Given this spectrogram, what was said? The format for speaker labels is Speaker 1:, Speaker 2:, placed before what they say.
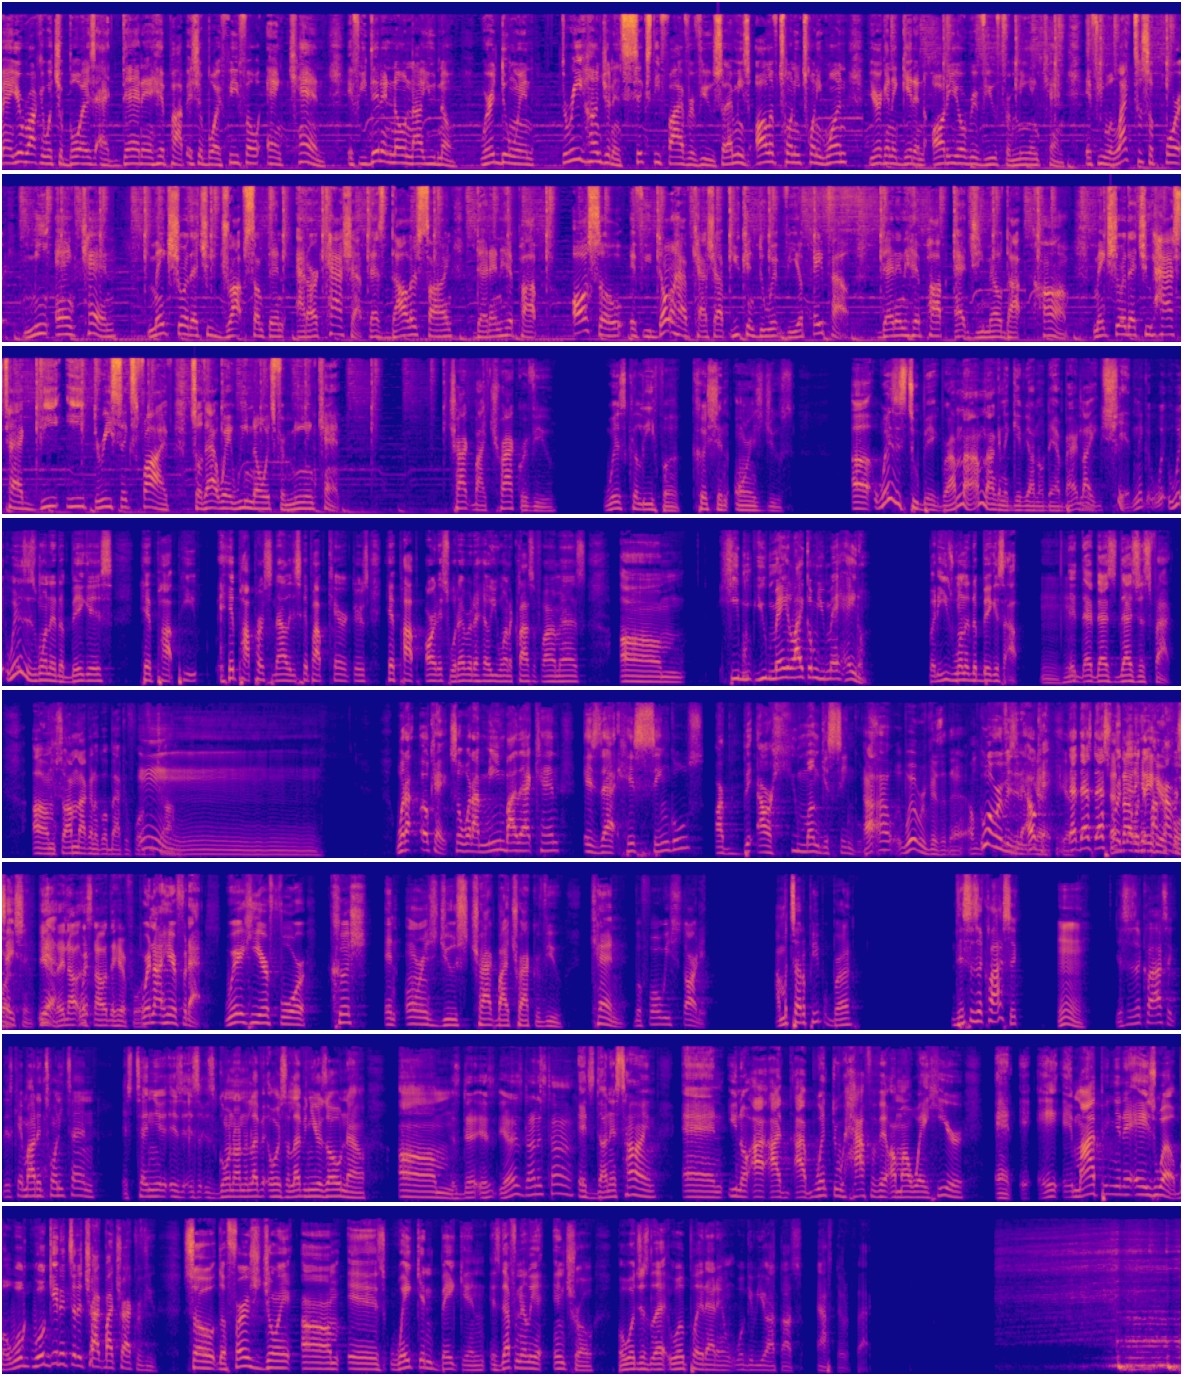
Speaker 1: Man, you're rocking with your boys at Dead End Hip Hop. It's your boy FIFO and Ken. If you didn't know, now you know. We're doing 365 reviews. So that means all of 2021, you're going to get an audio review from me and Ken. If you would like to support me and Ken, make sure that you drop something at our Cash App. That's dollar sign Dead End Hip Hop. Also, if you don't have Cash App, you can do it via PayPal, deadendhiphop at gmail.com. Make sure that you hashtag DE365 so that way we know it's for me and Ken. Track by track review Wiz Khalifa Kush and Orange Juice. Uh, Wiz is too big, bro. I'm not. I'm not gonna give y'all no damn back. Like shit, nigga. Wiz is one of the biggest hip hop people hip hop personalities, hip hop characters, hip hop artists, whatever the hell you want to classify him as. Um, he you may like him, you may hate him, but he's one of the biggest out. Mm-hmm. It, that, that's that's just fact. Um, so I'm not gonna go back and forth with y'all. Mm. What I okay, so what I mean by that, Ken, is that his singles are are humongous singles.
Speaker 2: I, I, we'll revisit that.
Speaker 1: I'm, we'll revisit that. Okay, yeah, yeah. That, that's that's, that's not what hip hop conversation.
Speaker 2: For. Yeah, yeah. Not, that's not what they're here for.
Speaker 1: We're not here for that. We're here for Kush and Orange Juice track by track review. Ken, before we start it, I'm gonna tell the people, bro. This is a classic. Mm. This is a classic. This came out in 2010. It's 10 years. Is is is going on 11 or it's 11 years old now. Um,
Speaker 2: it's, it's, yeah, it's done its time.
Speaker 1: It's done its time, and you know, I I, I went through half of it on my way here, and it, it, in my opinion, it aged well. But we'll we'll get into the track by track review. So the first joint um is Waken Baken. is definitely an intro, but we'll just let we'll play that and we'll give you our thoughts after the fact. Thank.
